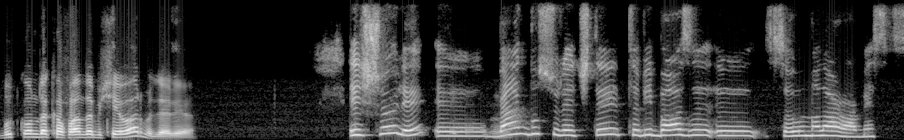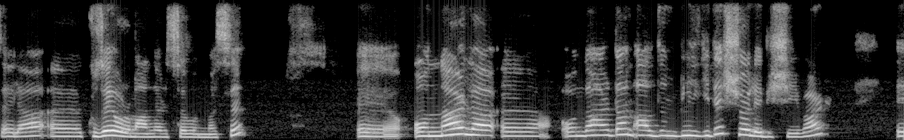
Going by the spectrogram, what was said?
Bu konuda kafanda bir şey var mı Derya? E şöyle, e, ben bu süreçte tabii bazı e, savunmalar var. Mesela e, Kuzey Ormanları savunması. E, onlarla, e, onlardan aldığım bilgide şöyle bir şey var e,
